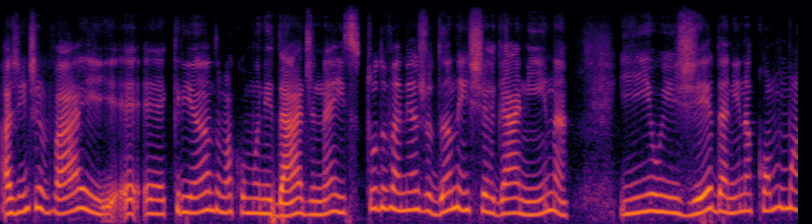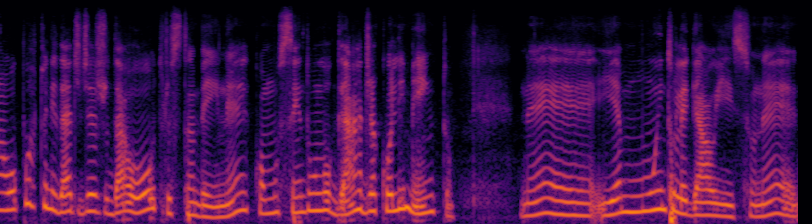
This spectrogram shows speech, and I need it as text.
a gente vai é, é, criando uma comunidade, né? Isso tudo vai me ajudando a enxergar a Nina e o IG da Nina como uma oportunidade de ajudar outros também, né? Como sendo um lugar de acolhimento né? E é muito legal isso, né?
